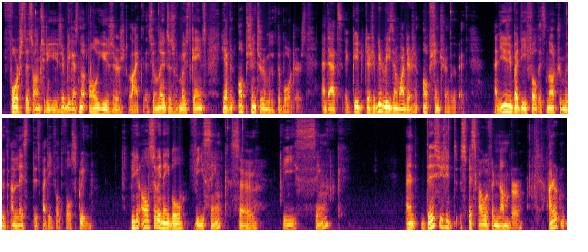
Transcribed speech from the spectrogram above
force this onto the user because not all users like this. You'll notice with most games, you have an option to remove the borders. And that's a good, there's a good reason why there's an option to remove it. And usually by default, it's not removed unless it's by default full screen. You can also enable VSync. So VSync. And this you should specify with a number. I don't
